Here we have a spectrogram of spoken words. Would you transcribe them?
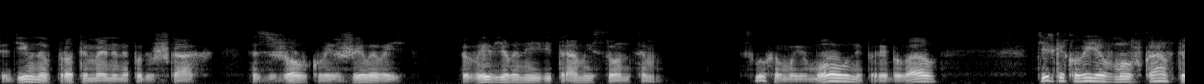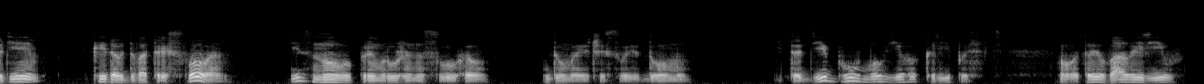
Сидів навпроти мене на подушках, зжовклий, жилевий, вив'ялений вітрами й сонцем. Слухав мою мову, не перебивав. Тільки коли я вмовкав, тоді кидав два-три слова і знову примружено слухав, думаючи свою дому. І тоді був, мов його кріпость, отой валий рів,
